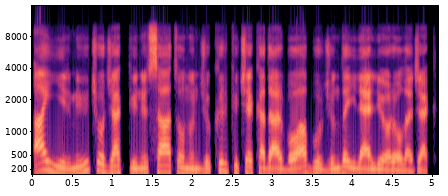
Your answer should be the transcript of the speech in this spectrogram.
Ay 23 Ocak günü saat 10.43'e kadar Boğa burcunda ilerliyor olacak.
